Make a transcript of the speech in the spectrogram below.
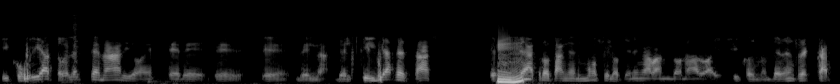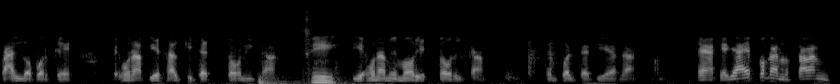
y cubría todo el escenario este de, de, de- de la- del Silvia Retach, que es Ujú. un teatro tan hermoso y lo tienen abandonado ahí, chicos, y nos deben rescatarlo porque es una pieza arquitectónica Sí. y es una memoria histórica en Puerto Tierra. En aquella época no estaban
